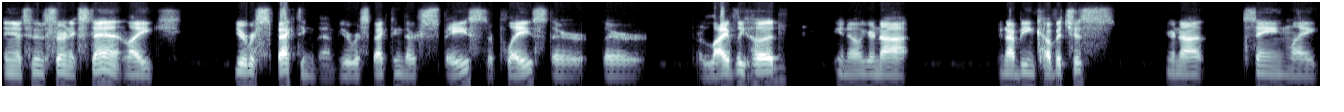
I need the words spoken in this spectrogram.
you know, to a certain extent, like you're respecting them. You're respecting their space, their place, their their their livelihood. You know, you're not you're not being covetous. You're not saying like,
